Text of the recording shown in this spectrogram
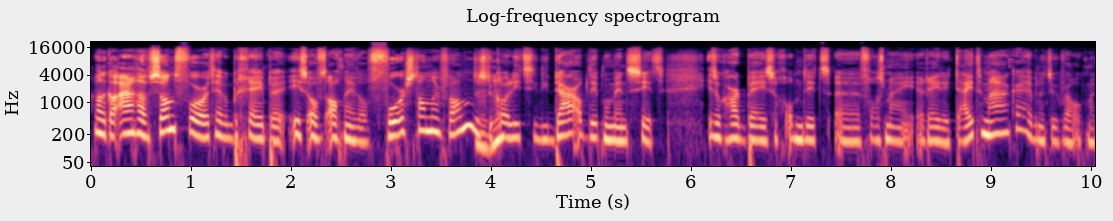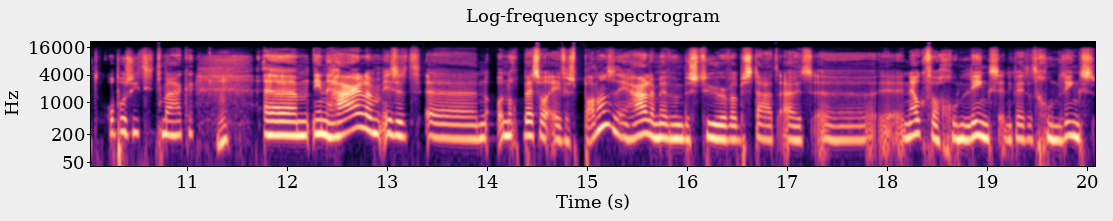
Wat ik al aangaf, Zandvoort, heb ik begrepen, is over het algemeen wel voorstander van. Dus de coalitie die daar op dit moment zit, is ook hard bezig om dit uh, volgens mij realiteit te maken. Hebben natuurlijk wel ook met oppositie te maken. Hm. Um, in Haarlem is het uh, nog best wel even spannend. In Haarlem hebben we een bestuur wat bestaat uit uh, in elk geval GroenLinks. En ik weet dat GroenLinks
